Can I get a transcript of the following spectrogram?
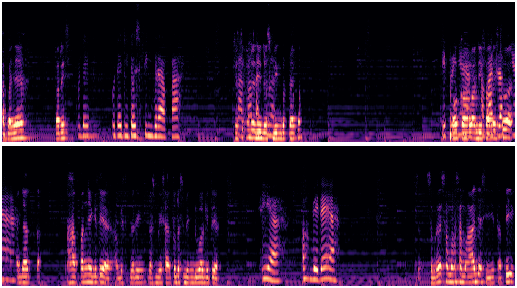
Apanya, Faris? Udah di, udah di dosing berapa? Justru udah di dosing berapa? Itunya, oh, kalau di Faris tuh ada tahapannya gitu ya habis dari dosbing satu dosbing dua gitu ya iya oh beda ya Se sebenarnya sama-sama aja sih tapi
